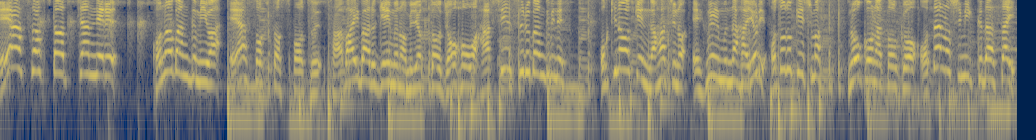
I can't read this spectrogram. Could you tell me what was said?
エアソフトチャンネル。この番組はエアソフトスポーツサバイバルゲームの魅力と情報を発信する番組です。沖縄県那覇市の FM 那覇よりお届けします。濃厚なトークをお楽しみください。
